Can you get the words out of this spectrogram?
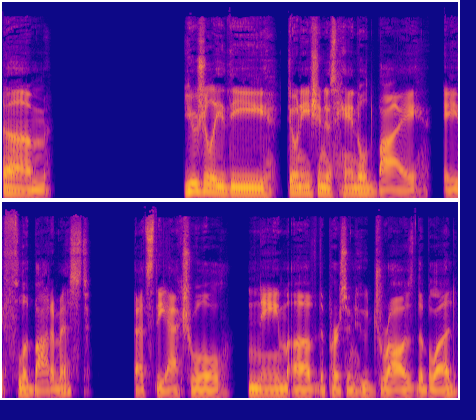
Um, usually the donation is handled by a phlebotomist. That's the actual name of the person who draws the blood.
